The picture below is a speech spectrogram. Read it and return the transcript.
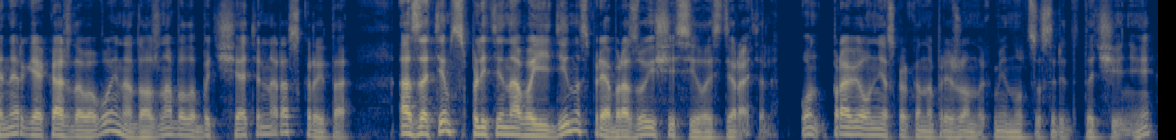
Энергия каждого воина должна была быть тщательно раскрыта, а затем сплетена воедино с преобразующей силой стирателя. Он провел несколько напряженных минут сосредоточения,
